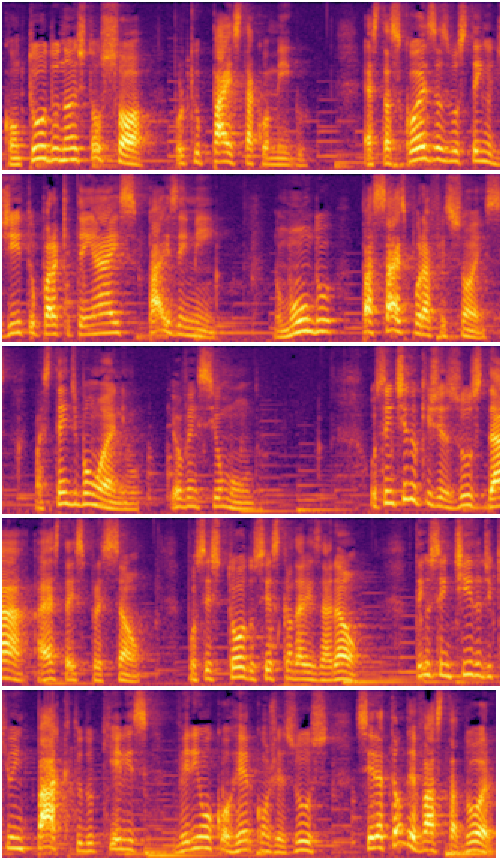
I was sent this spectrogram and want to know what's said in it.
Contudo, não estou só, porque o Pai está comigo. Estas coisas vos tenho dito para que tenhais paz em mim. No mundo passais por aflições, mas tende bom ânimo, eu venci o mundo. O sentido que Jesus dá a esta expressão, vocês todos se escandalizarão, tem o sentido de que o impacto do que eles veriam ocorrer com Jesus seria tão devastador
